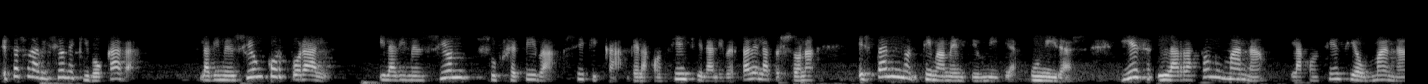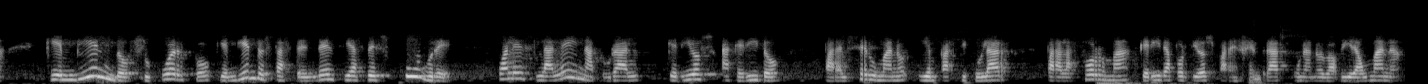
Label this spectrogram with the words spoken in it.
Esta es una visión equivocada. La dimensión corporal y la dimensión subjetiva, psíquica de la conciencia y la libertad de la persona están íntimamente unidas. Y es la razón humana, la conciencia humana, quien viendo su cuerpo, quien viendo estas tendencias, descubre cuál es la ley natural que Dios ha querido para el ser humano y en particular para la forma querida por Dios para engendrar una nueva vida humana,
